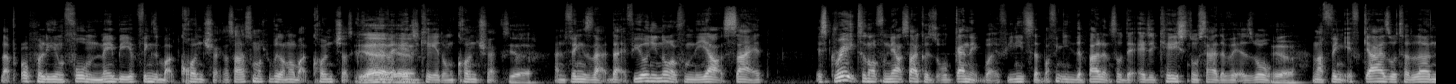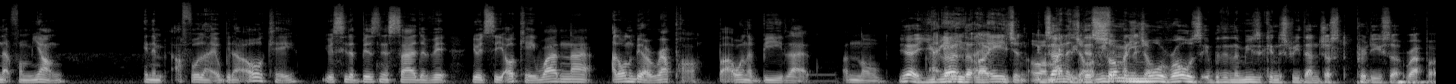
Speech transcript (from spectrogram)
like properly informed. Maybe things about contracts. That's how so much people don't know about contracts because Yeah, they're never yeah. educated on contracts yeah, and things like that. If you only know it from the outside, it's great to know from the outside because it's organic. But if you need to, I think you need the balance of the educational side of it as well. Yeah. And I think if guys were to learn that from young, in the, I feel like it would be like, oh, okay, you would see the business side of it. You would see, okay, why not? I don't want to be a rapper, but I want to be like, I don't know. yeah. You learn a- that like agent or exactly. a manager. or There's so many manager. more roles within the music industry than just producer, rapper.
